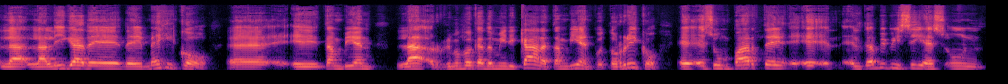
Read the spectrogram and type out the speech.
la, la, Liga de, de México eh, y también la República Dominicana, también Puerto Rico. Eh, es un parte, el WBC es un,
